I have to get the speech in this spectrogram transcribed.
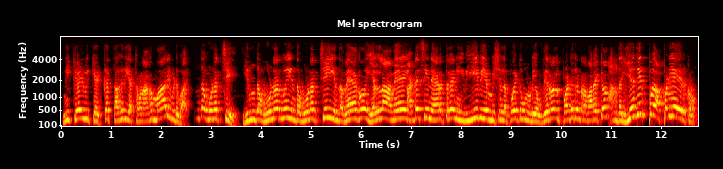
நீ கேள்வி கேட்க தகுதியற்றவனாக மாறி விடுவாய் இந்த உணர்ச்சி இந்த உணர்வு இந்த உணர்ச்சி இந்த வேகம் எல்லாமே கடைசி நேரத்துல நீ இவிஎம் மிஷின்ல போயிட்டு உன்னுடைய விரல் படுகின்ற வரைக்கும் அந்த எதிர்ப்பு அப்படியே இருக்கணும்.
